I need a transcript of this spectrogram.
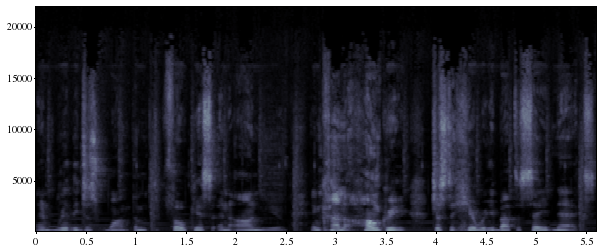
and really just want them to focus and on you? And kind of hungry just to hear what you're about to say next.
